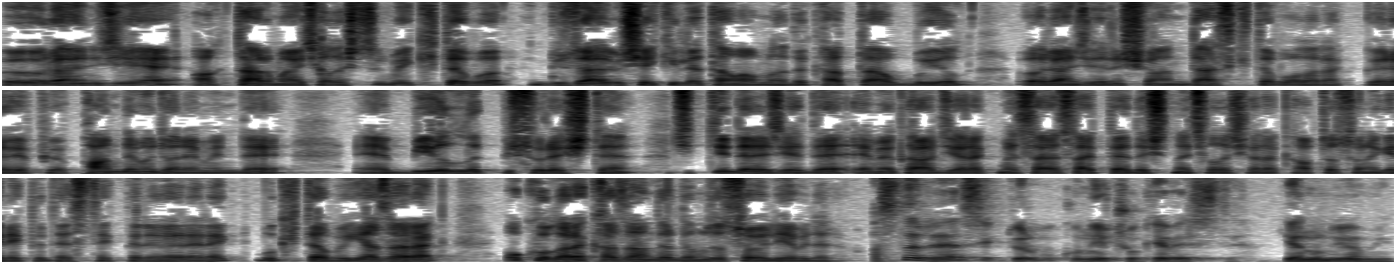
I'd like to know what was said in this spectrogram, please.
öğrenciye aktarmaya çalıştık ve kitabı güzel bir şekilde tamamladık. Hatta bu yıl öğrencilerin şu an ders kitabı olarak görev yapıyor. Pandemi döneminde bir yıllık bir süreçte ciddi derecede emek harcayarak, mesai saatleri dışında çalışarak, hafta sonu gerekli destekleri vererek bu kitabı yazarak okullara kazandırdığımızı söyleyebilirim. Aslında reel sektör bu konuya çok hevesli. Yanılıyor muyum?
